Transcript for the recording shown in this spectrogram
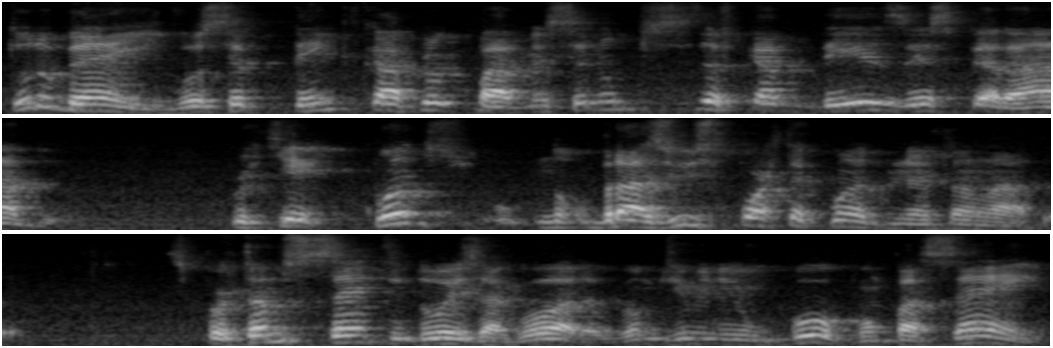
tudo bem, você tem que ficar preocupado, mas você não precisa ficar desesperado. Porque quantos, o Brasil exporta quanto milhões de toneladas? Exportamos 102 agora, vamos diminuir um pouco, vamos para 100?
